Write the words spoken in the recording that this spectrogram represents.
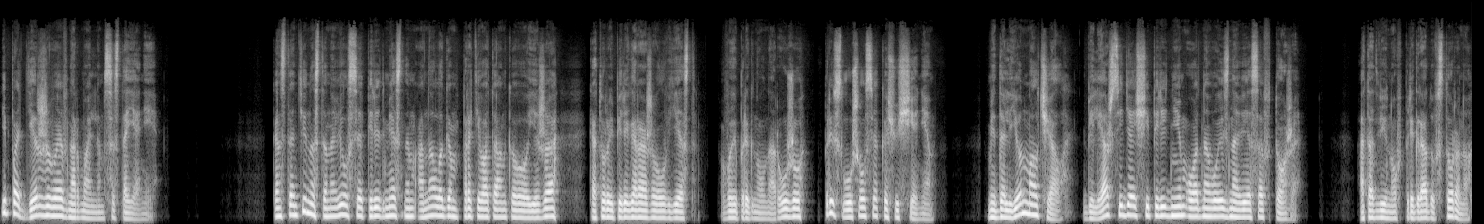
и поддерживая в нормальном состоянии. Константин остановился перед местным аналогом противотанкового ежа, который перегораживал въезд, выпрыгнул наружу, прислушался к ощущениям. Медальон молчал, беляш, сидящий перед ним у одного из навесов, тоже. Отодвинув преграду в сторону,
